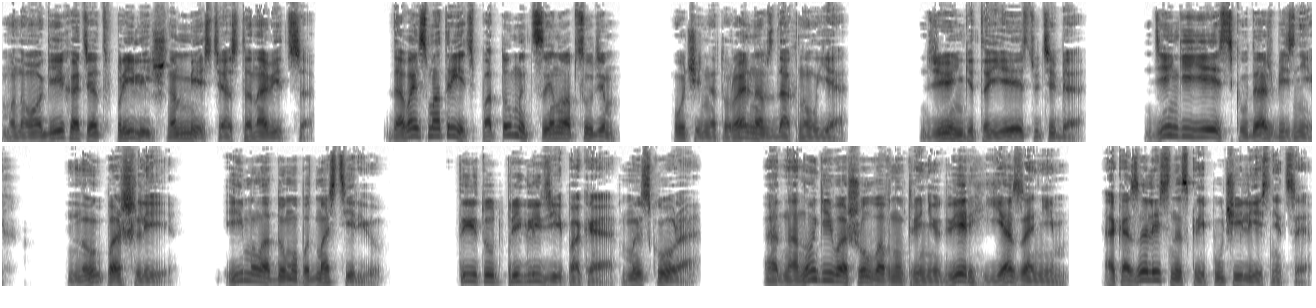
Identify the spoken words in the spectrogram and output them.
Многие хотят в приличном месте остановиться». «Давай смотреть, потом и цену обсудим». Очень натурально вздохнул я. «Деньги-то есть у тебя». «Деньги есть, куда ж без них». «Ну, пошли». И молодому подмастерью. Ты тут пригляди пока, мы скоро». Одноногий вошел во внутреннюю дверь, я за ним. Оказались на скрипучей лестнице.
